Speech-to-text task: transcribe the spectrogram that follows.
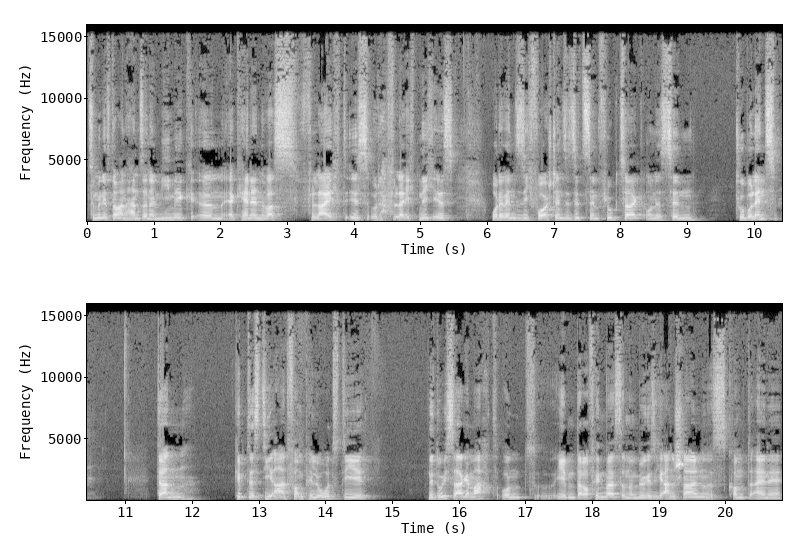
zumindest noch anhand seiner Mimik ähm, erkennen, was vielleicht ist oder vielleicht nicht ist. Oder wenn Sie sich vorstellen, Sie sitzen im Flugzeug und es sind Turbulenzen, dann gibt es die Art von Pilot, die eine Durchsage macht und eben darauf hinweist, man möge sich anschnallen. Es kommt eine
